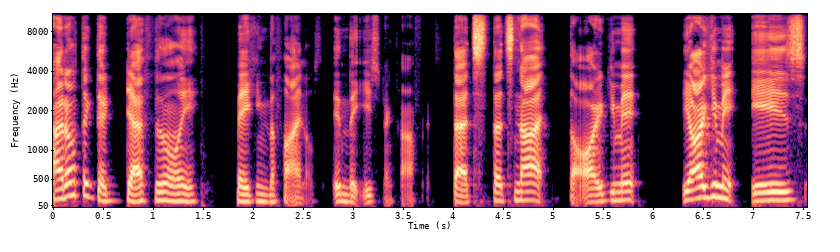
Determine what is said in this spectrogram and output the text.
I don't think they're definitely making the finals in the Eastern Conference. That's that's not the argument. The argument is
